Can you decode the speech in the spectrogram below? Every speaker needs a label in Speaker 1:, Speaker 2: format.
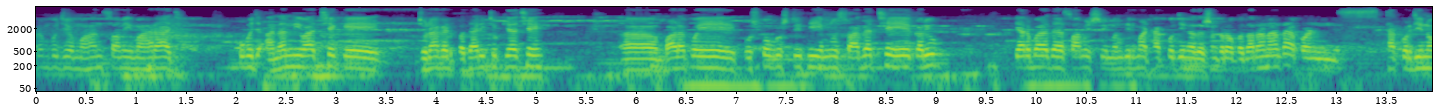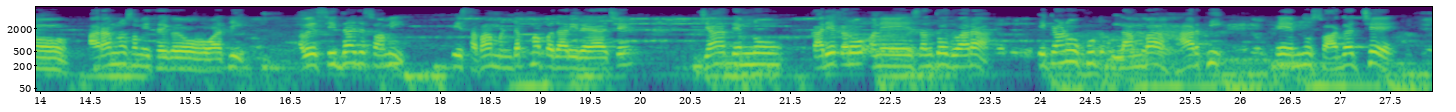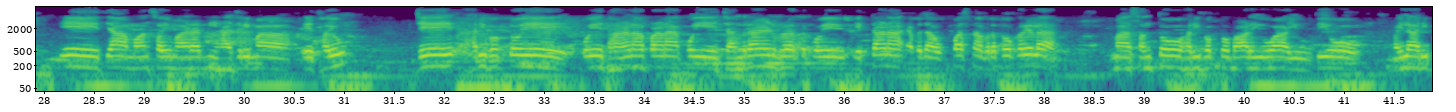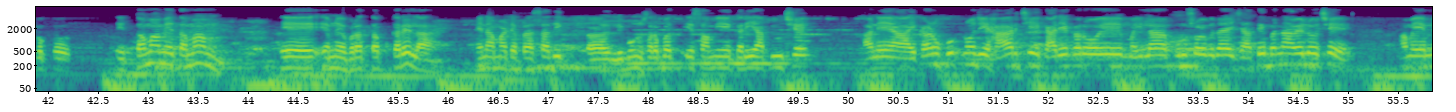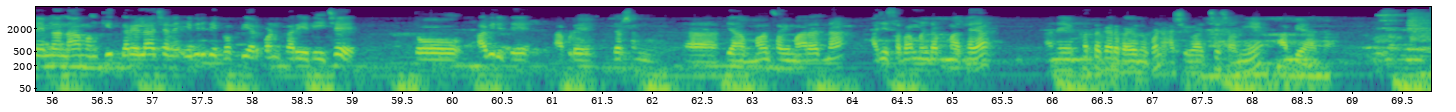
Speaker 1: પરમ પૂજ્ય મહંત સ્વામી મહારાજ, ખૂબ જ આનંદની વાત છે કે જુનાગઢ પધારી ચૂક્યા છે. બાળકોએ પુષ્પવૃષ્ટિથી એમનું સ્વાગત છે એ કર્યું. ત્યારબાદ સ્વામી શ્રી મંદિરમાં ઠાકોરજીના દર્શન કરવા પધારવાના હતા, પણ ઠાકોરજીનો આરામનો સમય થઈ ગયો હોવાથી હવે સીધા જ સ્વામી એ સભા મંડપમાં પધારી રહ્યા છે. જ્યાં તેમનું કાર્યકરો અને સંતો દ્વારા એકાણું ફૂટ લાંબા હારથી એ એમનું સ્વાગત છે. એ ત્યાં મહંત મહારાજની હાજરીમાં એ થયું. જે હરિભક્તોએ કોઈ ધારણાપણા કોઈ ચંદ્રાયણ વ્રત, કોઈ એકટાણા એ બધા ઉપવાસના વ્રતો કરેલા, માં સંતો, હરિભક્તો, બાળ યુવા, યુવતીઓ, મહિલા હરિભક્તો, એ તમામે તમામ એ એમને વ્રત તપ કરેલા. એના માટે પ્રસાદિક લીંબુનું શરબત એ સ્વામીએ કરી આપ્યું છે. અને આ એકાણું ફૂટનો જે હાર છે, કાર્યકરોએ, મહિલા પુરુષોએ બધાએ જાતે બનાવેલો છે. અમે એમને એમના નામ અંકિત કરેલા છે અને એવી રીતે ભક્તિ અર્પણ કરેલી છે. તો આવી રીતે આપણે દર્શન ત્યાં મહંત સ્વામી મહારાજના આજે સભા મંડપમાં થયા અને પત્રકાર ભાઈઓનો પણ આશીર્વાદ છે સ્વામીએ આપ્યા હતા.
